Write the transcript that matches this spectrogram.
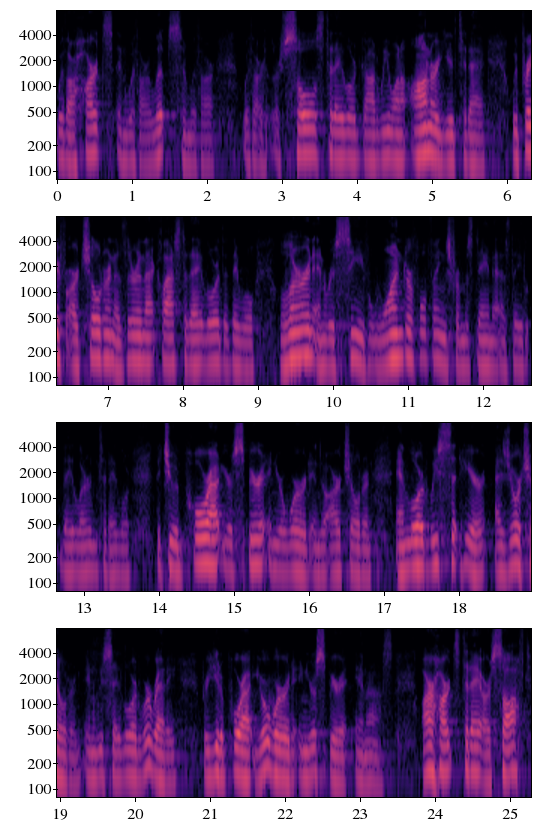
with our hearts and with our lips and with our, with our, our souls today, Lord God. We want to honor you today. We pray for our children as they're in that class today, Lord, that they will learn and receive wonderful things from Miss Dana as they, they learn today, Lord. That you would pour out your spirit and your word into our children. And Lord, we sit here as your children and we say, Lord, we're ready for you to pour out your word and your spirit in us. Our hearts today are soft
